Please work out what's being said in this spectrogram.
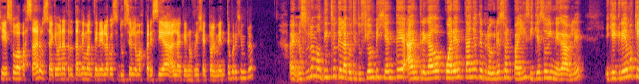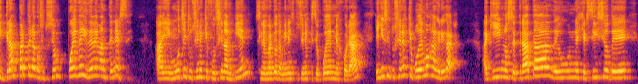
eso va a pasar? O sea, que van a tratar de mantener la constitución lo más parecida a la que nos rige actualmente, por ejemplo? nosotros hemos dicho que la constitución vigente ha entregado 40 años de progreso al país y que eso es innegable y que creemos que gran parte de la constitución puede y debe mantenerse. Hay muchas instituciones que funcionan bien, sin embargo también hay instituciones que se pueden mejorar y hay instituciones que podemos agregar. Aquí no se trata de un ejercicio de,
